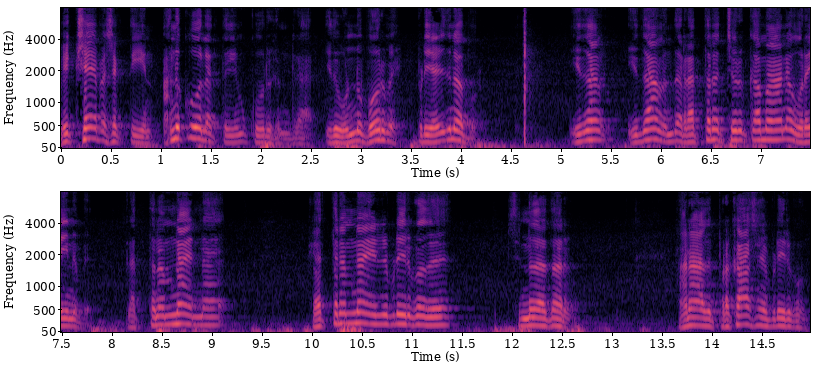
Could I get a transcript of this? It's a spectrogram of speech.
விக்ஷேப சக்தியின் அனுகூலத்தையும் கூறுகின்றார். இது ஒன்று போருமே. இப்படி எழுதினா போர் இதுதான் இதுதான் வந்து ரத்தன சுருக்கமான உரைன்னு ரத்தனம்னா என்ன? ரத்தனம்னா எப்படி இருக்கும் அது? சின்னதாக தான் இருக்கும். ஆனால் அது பிரகாசம் எப்படி இருக்கும்?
